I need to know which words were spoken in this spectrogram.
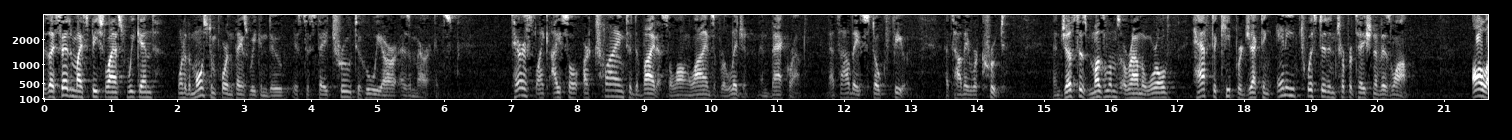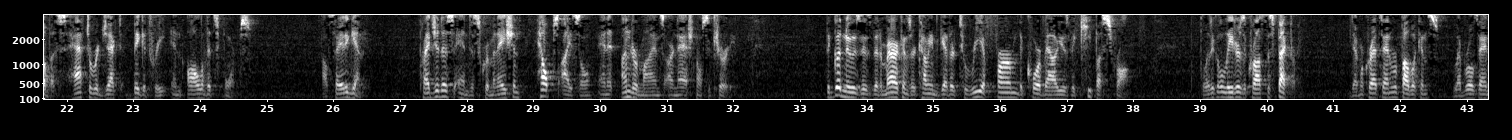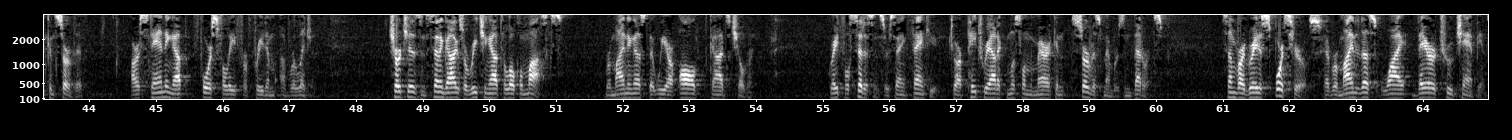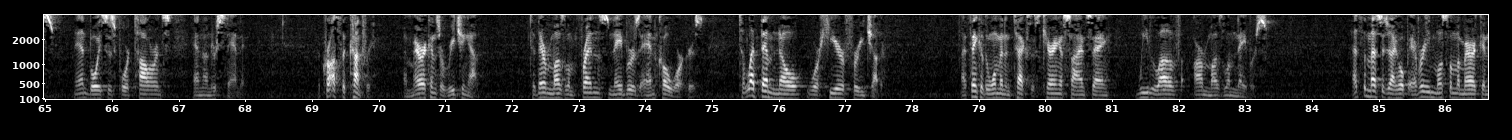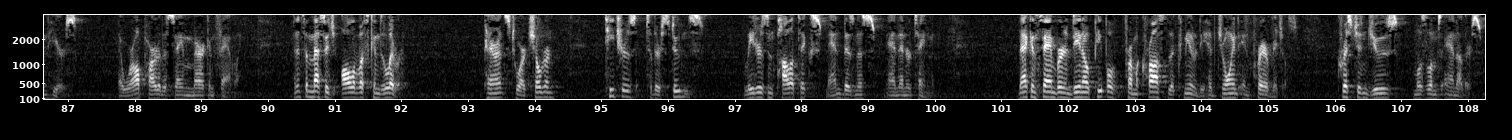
As I said in my speech last weekend, one of the most important things we can do is to stay true to who we are as Americans. Terrorists like ISIL are trying to divide us along lines of religion and background. That's how they stoke fear. That's how they recruit. And just as Muslims around the world have to keep rejecting any twisted interpretation of Islam, all of us have to reject bigotry in all of its forms. I'll say it again. Prejudice and discrimination helps ISIL and it undermines our national security. The good news is that Americans are coming together to reaffirm the core values that keep us strong. Political leaders across the spectrum, Democrats and Republicans, liberals and conservative, are standing up forcefully for freedom of religion. Churches and synagogues are reaching out to local mosques reminding us that we are all God's children. Grateful citizens are saying thank you to our patriotic Muslim American service members and veterans. Some of our greatest sports heroes have reminded us why they're true champions and voices for tolerance and understanding. Across the country, Americans are reaching out to their Muslim friends, neighbors, and coworkers to let them know we're here for each other. I think of the woman in Texas carrying a sign saying, we love our Muslim neighbors. That's the message I hope every Muslim American hears that we're all part of the same American family. And it's a message all of us can deliver parents to our children, teachers to their students, leaders in politics and business and entertainment. Back in San Bernardino, people from across the community have joined in prayer vigils Christian, Jews, Muslims, and others.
